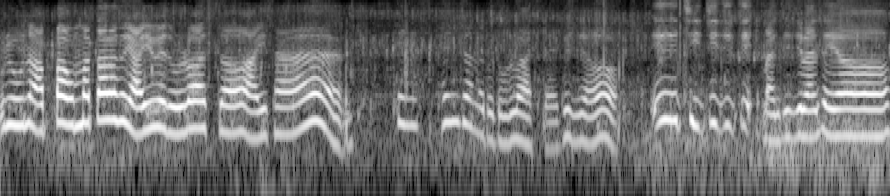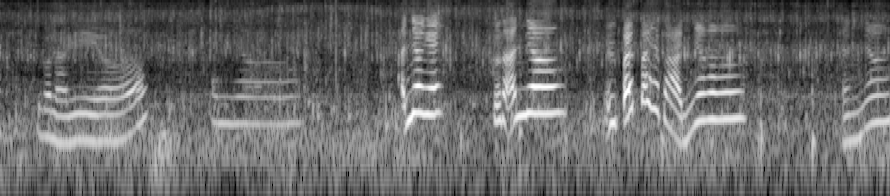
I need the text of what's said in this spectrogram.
우리 오늘 아빠 엄마 따라서 야유회 놀러 왔어 아이산 펜, 펜션으로 놀러 왔어요 그죠? 으 지지지지 만지지 마세요 그건 아니에요 안녕해. 그건 안녕. 여기 빠이빠이 해봐. 안녕. 안녕.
